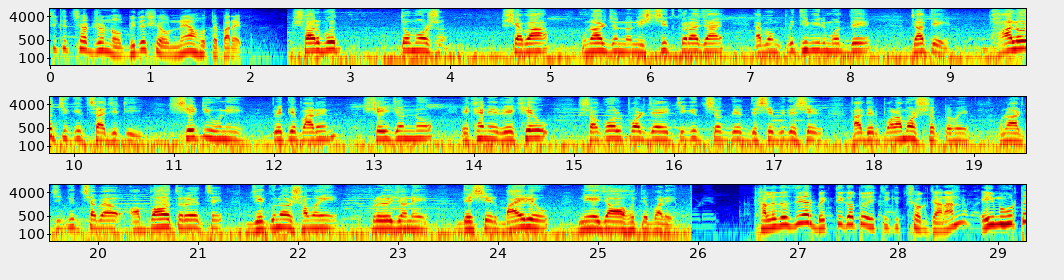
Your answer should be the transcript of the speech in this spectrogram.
চিকিৎসার জন্য বিদেশেও নেওয়া হতে পারে। সর্বোত্তম সেবা ওনার জন্য নিশ্চিত করা যায় এবং পৃথিবীর মধ্যে যাতে ভালো চিকিৎসা যেটি সেটি উনি পেতে পারেন সেই জন্য এখানে রেখেও সকল পর্যায়ের চিকিৎসকদের দেশে বিদেশের তাদের পরামর্শক্রমে ওনার চিকিৎসা ব্যা- অব্যাহত রয়েছে। যে কোনো সময়ে প্রয়োজনে দেশের বাইরেও নিয়ে যাওয়া হতে পারে। খালেদা জিয়ার ব্যক্তিগত এই চিকিৎসক জানান এই মুহূর্তে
